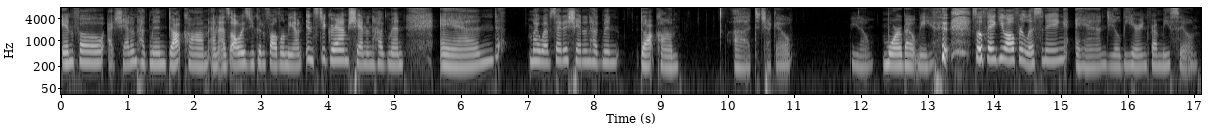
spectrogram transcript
info at shannonhugman.com. And as always, you can follow me on Instagram Shannon Hugman, and my website is shannonhugman.com uh, to check out, you know, more about me. so thank you all for listening, and you'll be hearing from me soon.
